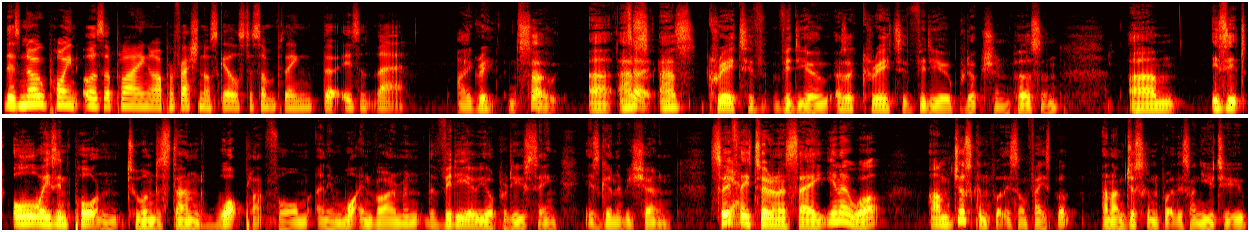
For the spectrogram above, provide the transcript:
there's no point us applying our professional skills to something that isn't there. I agree. And so, uh, as So- as creative video, as a creative video production person, um, is it always important to understand what platform and in what environment the video you're producing is going to be shown? So, if Yeah. they turn around and say, you know what, I'm just going to put this on Facebook and I'm just going to put this on YouTube.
